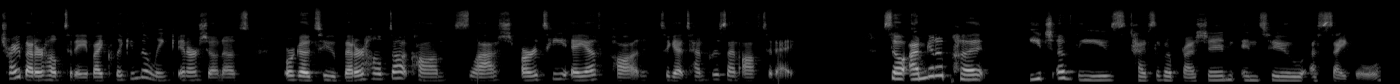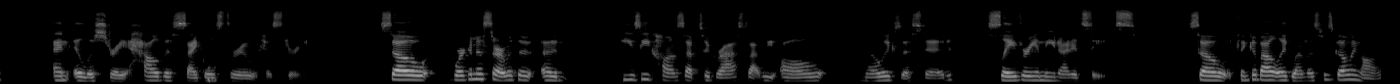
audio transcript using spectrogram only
try BetterHelp today by clicking the link in our show notes or go to betterhelp.com slash rtafpod to get 10% off today. So I'm going to put each of these types of oppression into a cycle and illustrate how this cycles through history. So we're going to start with an easy concept to grasp that we all know existed slavery in the United States. So think about like when this was going on.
